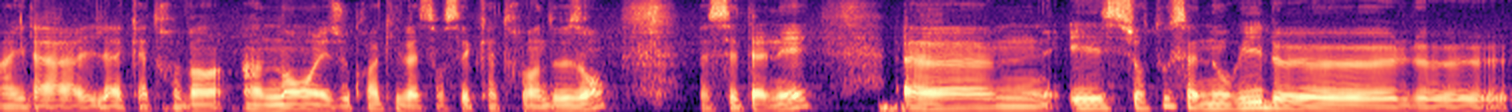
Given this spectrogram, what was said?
Hein, il, a, il a 81 ans et je crois qu'il va sur ses 82 ans euh, cette année. Euh, et surtout, ça nourrit le, le,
